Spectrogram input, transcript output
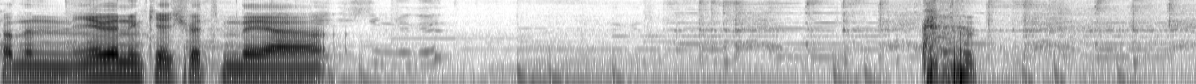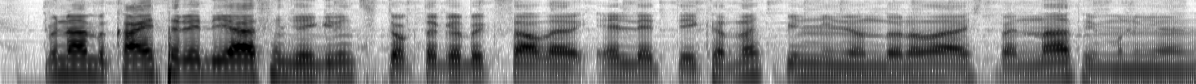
Kadın niye benim keşfetimde ya? Bu ne abi Kayseri Yasin Cengil'in TikTok'ta göbek sağlayarak elde ettiği kazanç 1 milyon dolar işte ben ne yapayım bunun yani?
